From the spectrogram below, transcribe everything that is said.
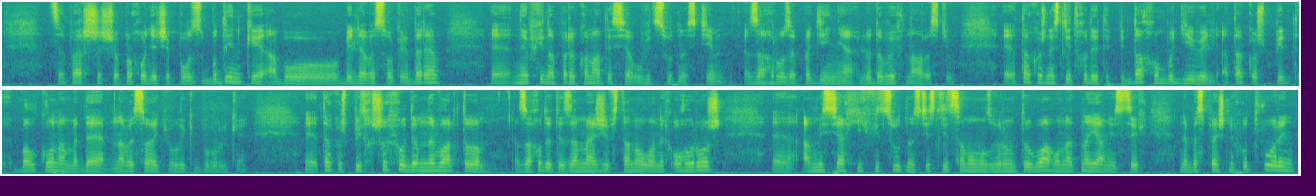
Це перше, що проходячи повз будинки або біля високих дерев, е, необхідно переконатися у відсутності загрози падіння льодових наростів. Е, Також не слід ходити під дахом будівель, а також під балконами, де нависають великі бурульки. Е, Також пішоходам не варто заходити за межі встановлених огорож, а в місцях їх відсутності слід самому звернути увагу на наявність цих небезпечних утворень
